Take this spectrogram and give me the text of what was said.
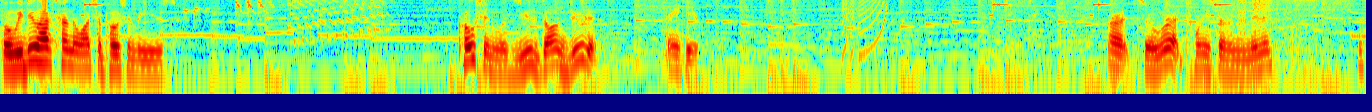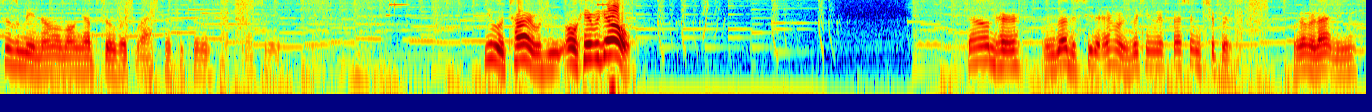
But we do have time to watch a potion be used. Potion was used on Judith. Thank you. Alright, so we're at 27 minutes. This is gonna be another long episode like last episode. You look tired, would you? Oh, here we go! Found her. I'm glad to see that everyone's looking refreshed and chipper. Whatever that means.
